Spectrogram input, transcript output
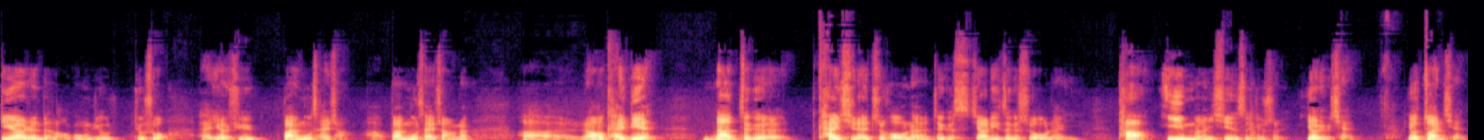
第二任的老公就就说，哎，要去办木材厂啊，办木材厂呢啊，然后开店，那这个开起来之后呢，这个斯嘉丽这个时候呢，他一门心思就是要有钱，要赚钱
